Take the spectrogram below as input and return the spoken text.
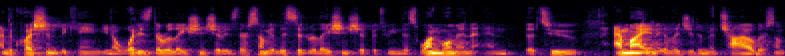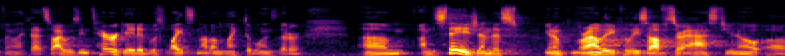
And the question became, you know, what is the relationship? Is there some illicit relationship between this one woman and the two? Am I an illegitimate child or something like that? So I was interrogated with lights not unlike the ones that are um, on the stage. And this, you know, morality police officer asked, you know, uh,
